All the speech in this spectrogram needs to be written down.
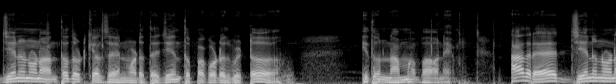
ಜೇನುನೊಣ ಅಂಥ ದೊಡ್ಡ ಕೆಲಸ ಏನು ಮಾಡುತ್ತೆ? ಜೇನುತುಪ್ಪ ಕೊಡೋದು ಬಿಟ್ಟು ಇದು ನಮ್ಮ ಭಾವನೆ. ಆದರೆ ಜೇನುನೊಣ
